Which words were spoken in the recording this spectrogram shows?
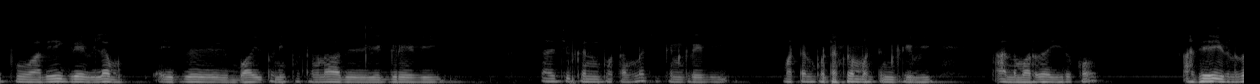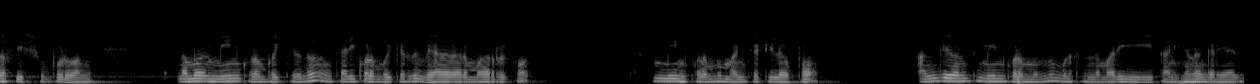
இப்போது அதே கிரேவியில் எக்கு பாயில் பண்ணி போட்டாங்கன்னா அது எக் கிரேவி அது சிக்கன் போட்டாங்கன்னா சிக்கன் கிரேவி மட்டன் போட்டாங்கன்னா மட்டன் கிரேவி அந்த மாதிரி தான் இருக்கும். அதே இதில் தான் ஃபிஷ்ஷும் போடுவாங்க. நம்ம மீன் குழம்பு வைக்கிறதும் கறி குழம்பு வைக்கிறது வேறு வேறு மாதிரி இருக்கும். மீன் குழம்பு மண் சட்டியில் வைப்போம். அங்கே வந்துட்டு மீன் குழம்பு வந்து உங்களுக்கு அந்த மாதிரி தனியாலாம் கிடையாது.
